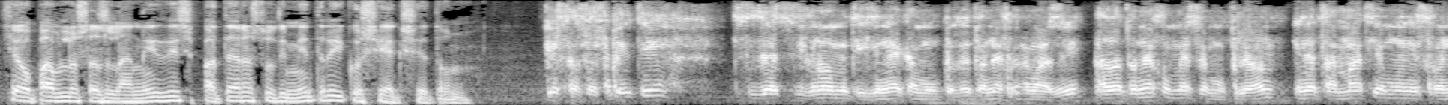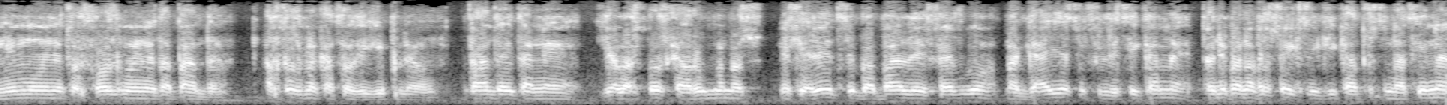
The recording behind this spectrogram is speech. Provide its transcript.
Και ο Παύλος Ασλανίδης, πατέρας του Δημήτρη, 26 ετών. Ήρθα στο σπίτι, ζητάω συγγνώμη τη γυναίκα μου που δεν τον έφερα μαζί, αλλά τον έχω μέσα μου πλέον. Είναι τα μάτια μου, είναι η φωνή μου, είναι το φως μου, είναι τα πάντα. Αυτός με καθοδηγεί πλέον. Πάντα ήταν γελαστός, χαρούμενος, με χαιρέτησε μπαμπά, λέει φεύγω, μαγκάλια, φιληθήκαμε. Τον είπα να προσέξει εκεί κάτω στην Αθήνα.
